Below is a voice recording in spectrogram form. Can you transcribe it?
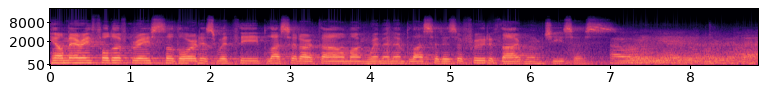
Hail Mary, full of grace, the Lord is with thee. Blessed art thou among women, and blessed is the fruit of thy womb, Jesus. Holy Mary, of God.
